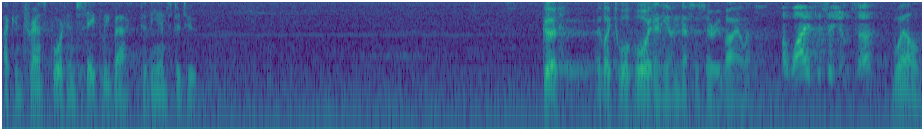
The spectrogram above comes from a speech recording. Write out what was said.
I can transport him safely back to the Institute. Good. I'd like to avoid any unnecessary violence. A wise decision, sir. Well,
